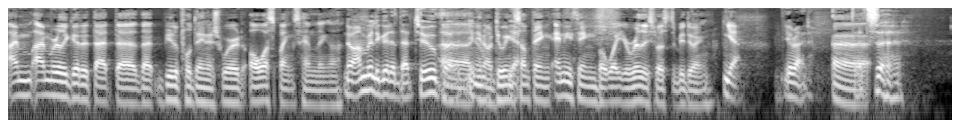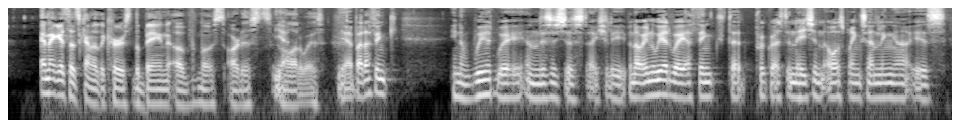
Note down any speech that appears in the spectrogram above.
a. I'm I'm really good at that uh, that beautiful Danish word overspringshandlinger. no, I'm really good at that too. But Uh, you, know, doing yeah. something, anything but what you're really supposed to be doing. Yeah, you're right. that's uh, And I guess that's kind of the curse, the bane of most artists in Yeah. a lot of ways. Yeah, but I think in a weird way, and this is just actually, no, in a weird way, I think that procrastination, overspringshandlinger, is a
